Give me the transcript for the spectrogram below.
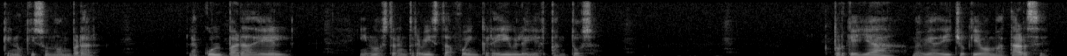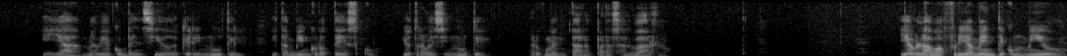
que no quiso nombrar. La culpa era de él, y nuestra entrevista fue increíble y espantosa. Porque ya me había dicho que iba a matarse, y ya me había convencido de que era inútil y también grotesco y otra vez inútil argumentar para salvarlo. Y hablaba fríamente conmigo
